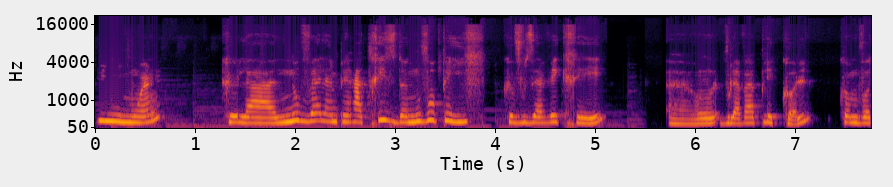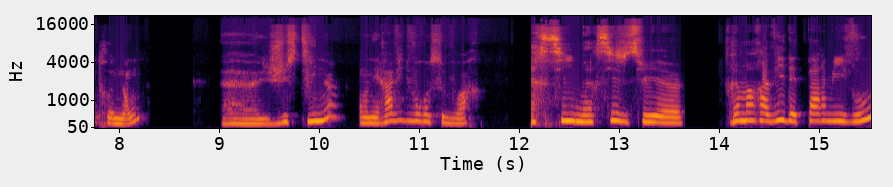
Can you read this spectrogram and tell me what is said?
plus ni moins que la nouvelle impératrice d'un nouveau pays que vous avez créé. Euh, on- vous l'avez appelé Coll, comme votre nom. Euh, Justine, on est ravis de vous recevoir. Merci, merci, je suis euh, vraiment ravie d'être parmi vous.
